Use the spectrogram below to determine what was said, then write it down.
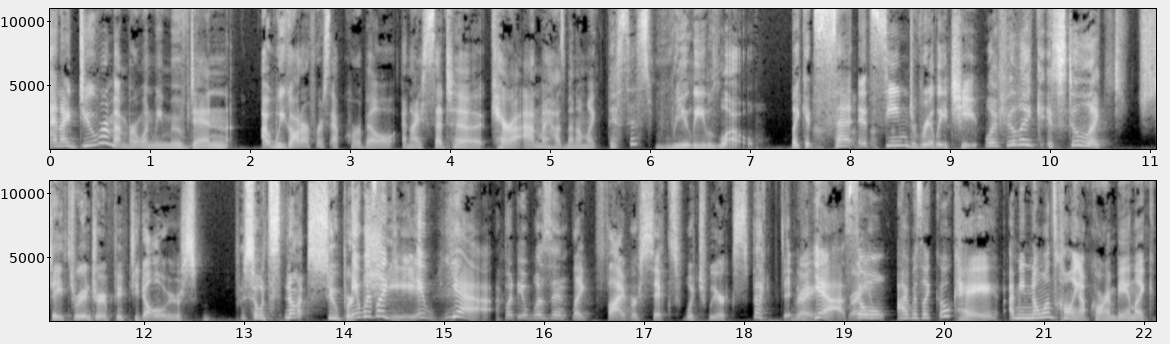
And I do remember when we moved in, uh, we got our first EPCOR bill, and I said to Kara and my husband, I'm like, this is really low. Like it set, it seemed really cheap. Well, I feel like it's still like say three hundred and fifty dollars. So it's not super. It was cheap, like, it, yeah, but it wasn't like five or six, which we were expecting. Right. yeah. So I was like, okay. I mean, no one's calling EPCOR and being like,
